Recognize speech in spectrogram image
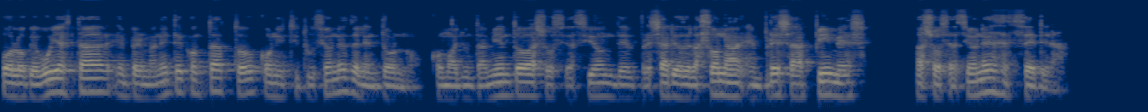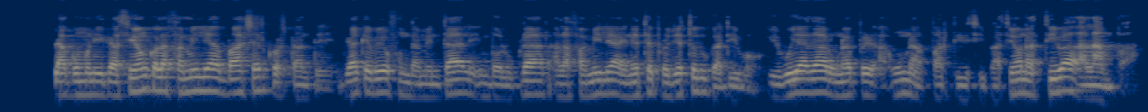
por lo que voy a estar en permanente contacto con instituciones del entorno, como ayuntamiento, asociación de empresarios de la zona, empresas, pymes, asociaciones, etc. La comunicación con la familia va a ser constante, ya que veo fundamental involucrar a la familia en este proyecto educativo y voy a dar una, una participación activa al AMPA.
